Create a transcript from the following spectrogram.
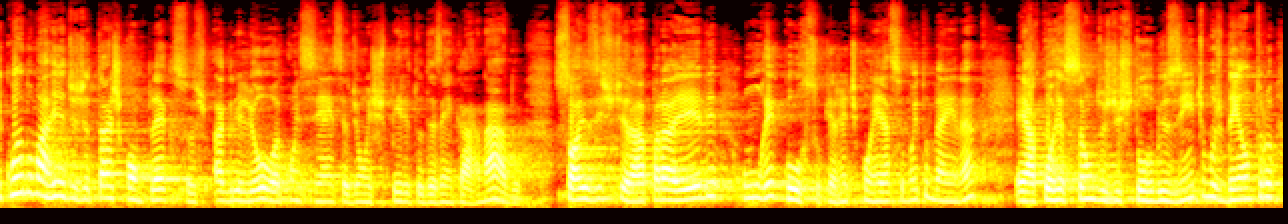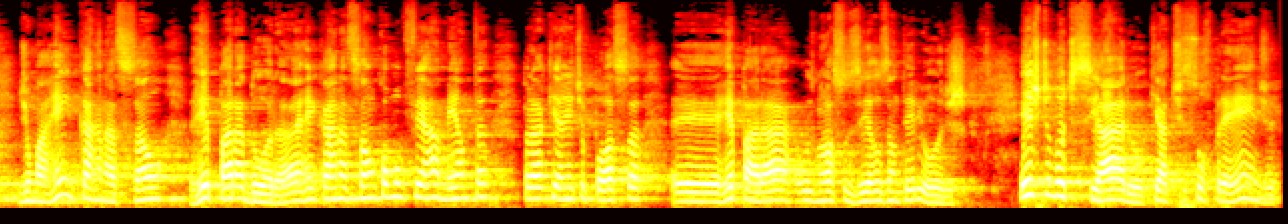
E quando uma rede de tais complexos agrilhou a consciência de um espírito desencarnado, só existirá para ele um recurso que a gente conhece muito bem, né? É a correção dos distúrbios íntimos dentro de uma reencarnação reparadora. A reencarnação como ferramenta para que a gente possa é, reparar os nossos erros anteriores. Este noticiário que a ti surpreende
